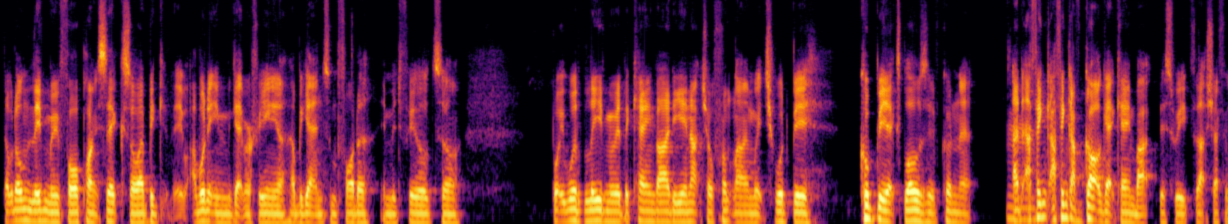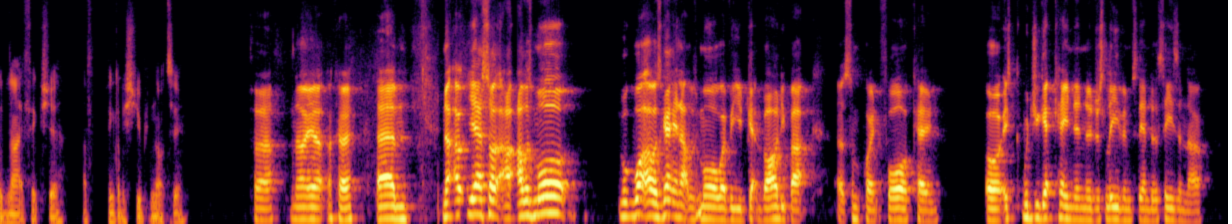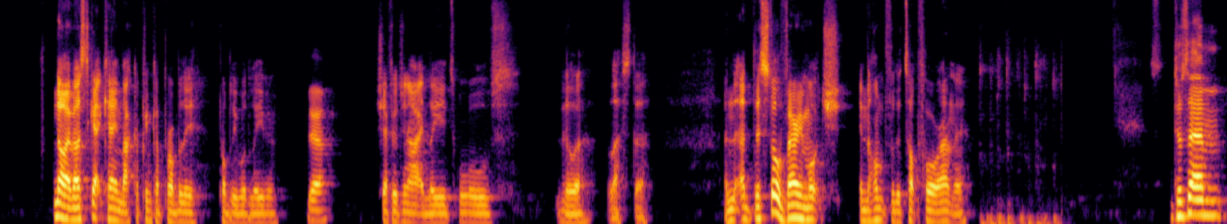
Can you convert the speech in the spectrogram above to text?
that would only leave me with four point six. So I'd be, I wouldn't even get Rafinha. I'd be getting some fodder in midfield. So, but it would leave me with the Kane, Vardy, and actual front line, which would be, could be explosive, couldn't it? I, I think, I think I've got to get Kane back this week for that Sheffield United fixture. I think I'd be stupid not to. Fair. No, yeah, okay. Um, no, uh, yeah. So I, I was more. What I was getting at was more whether you'd get Vardy back at some point for Kane, or is, would you get Kane in and just leave him to the end of the season now? No, if I was to get Kane back, I think I probably, probably would leave him. Yeah. Sheffield United, Leeds, Wolves, Villa, Leicester, and, and they're still very much in the hunt for the top four, aren't they? Does um.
